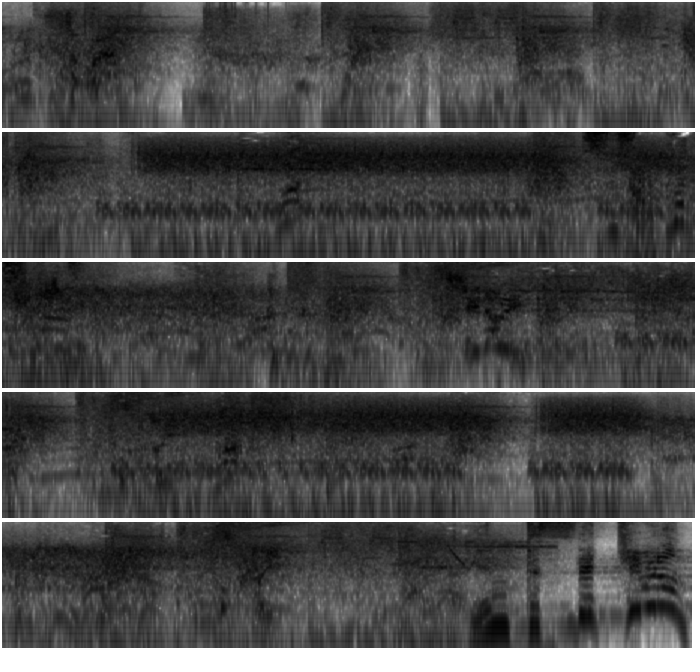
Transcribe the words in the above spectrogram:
もらった千鳥。ほっといほっといエンテス・デ・ティブロン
